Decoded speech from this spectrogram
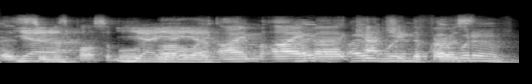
as soon as possible. Yeah, yeah, or like yeah. I'm I'm uh, I catching the wouldn't- I first wouldn't have.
